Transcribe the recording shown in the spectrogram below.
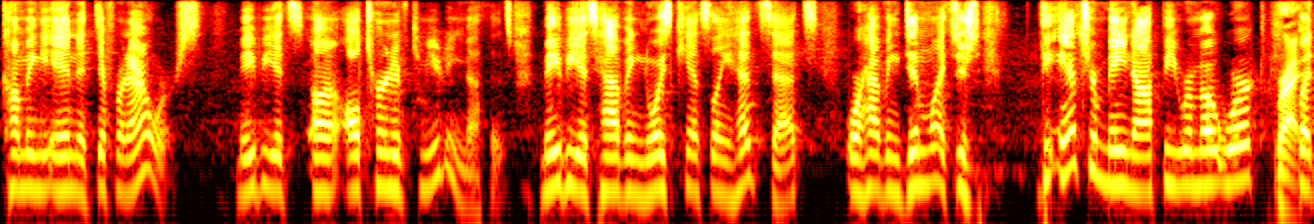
coming in at different hours. Maybe it's uh, alternative commuting methods. Maybe it's having noise canceling headsets or having dim lights. There's, the answer may not be remote work, Right. but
